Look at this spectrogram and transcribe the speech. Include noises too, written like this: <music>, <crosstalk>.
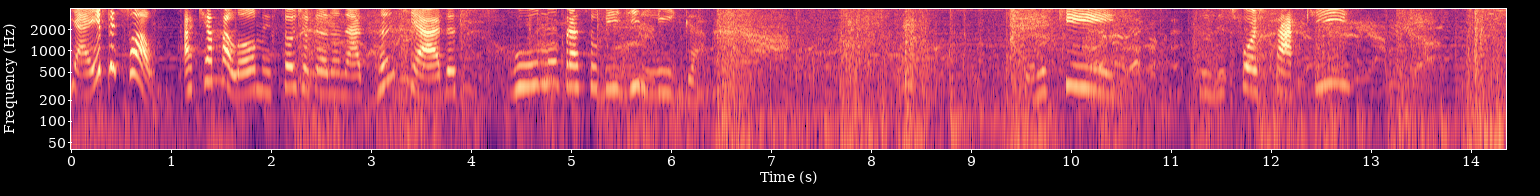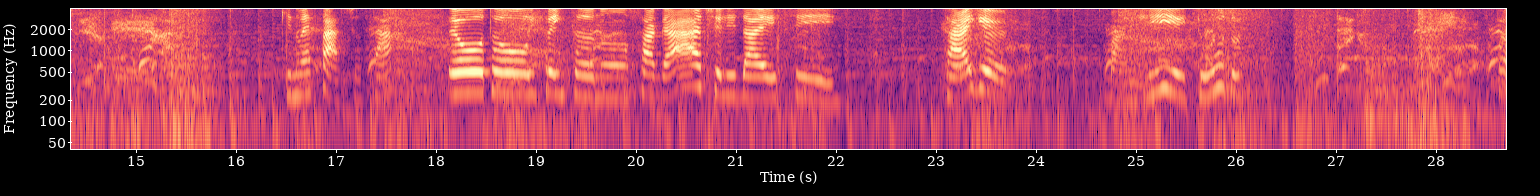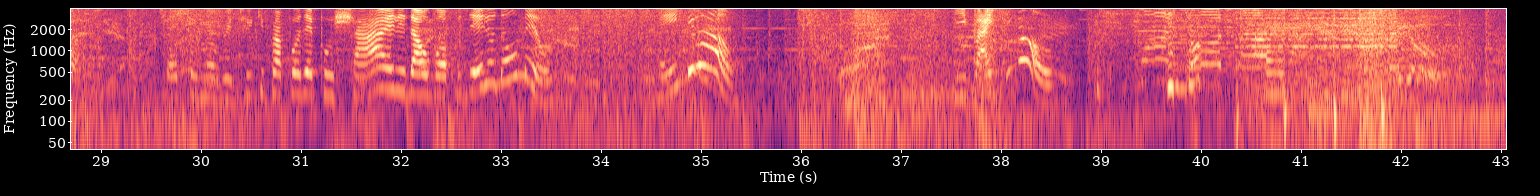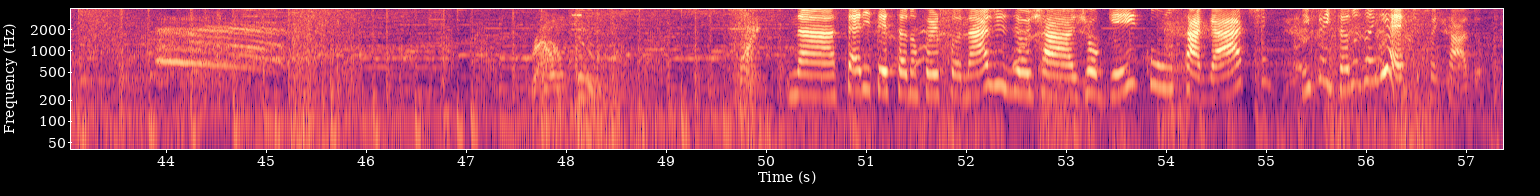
E aí, pessoal? Aqui é a Paloma, estou jogando nas ranqueadas rumo para subir de liga. Temos que nos esforçar aqui. Que não é fácil, tá? Eu tô enfrentando o Sagat, ele dá esse Tiger, magia e tudo. Certo o meu Virtude pra poder puxar, ele dá o golpe dele, eu dou o meu. Vem, pilão. E vai de novo. <laughs> Na série Testando Personagens, eu já joguei com o Sagat enfrentando o Zangief, coitado.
